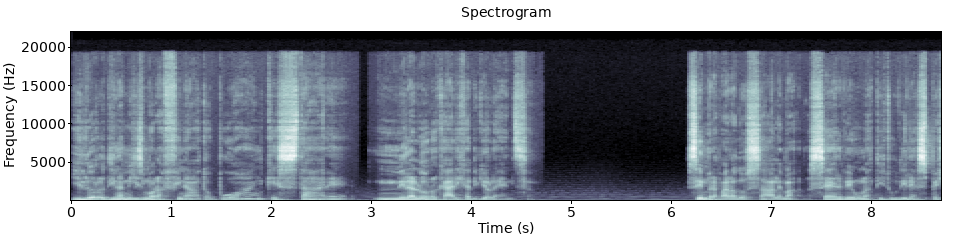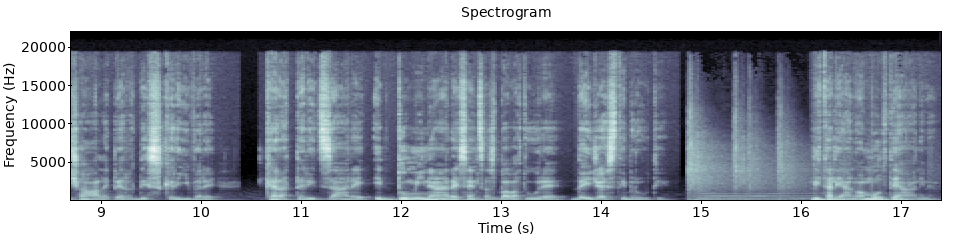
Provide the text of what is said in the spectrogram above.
il loro dinamismo raffinato può anche stare nella loro carica di violenza. Sembra paradossale, ma serve un'attitudine speciale per descrivere, caratterizzare e dominare senza sbavature dei gesti bruti. L'italiano ha molte anime.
